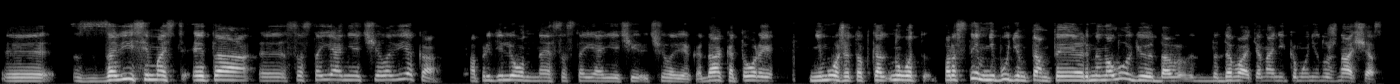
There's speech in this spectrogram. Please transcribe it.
э, зависимость это э, состояние человека, определенное состояние человека, да, который не может отказать, ну вот простым не будем там терминологию давать, она никому не нужна сейчас,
